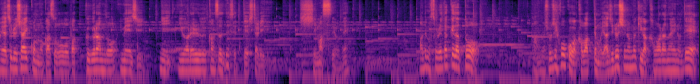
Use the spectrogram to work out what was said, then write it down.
矢印アイコンの画像をバックグラウンドイメージに URL 関数で設定したりしますよね。あでもそれだけだとあの所持方向が変わっても矢印の向きが変わらないので、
